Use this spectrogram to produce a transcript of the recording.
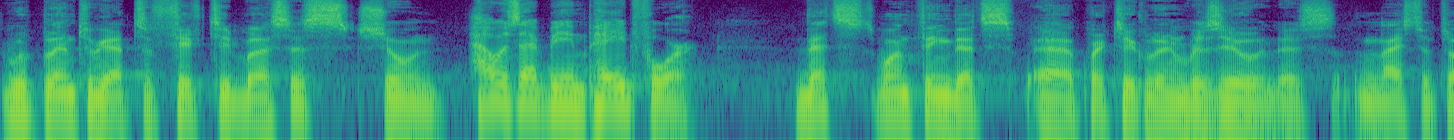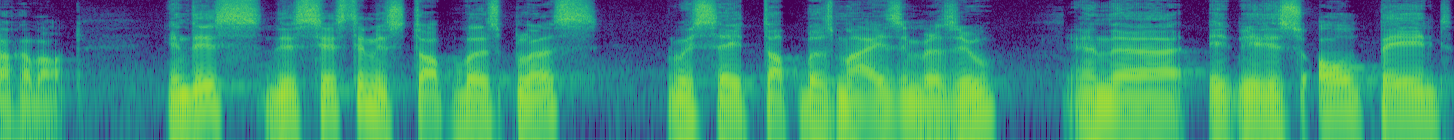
We plan to get to 50 buses soon. How is that being paid for? That's one thing that's uh, particular in Brazil. That's nice to talk about. In this, this system is Top Bus Plus. We say Top Bus Mais in Brazil and uh, it, it is all paid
